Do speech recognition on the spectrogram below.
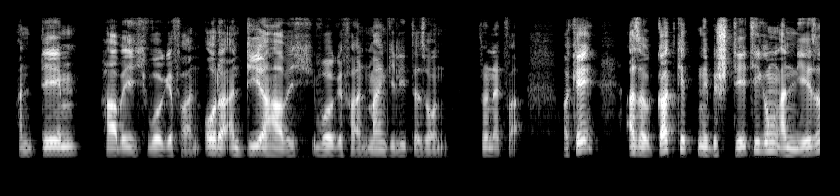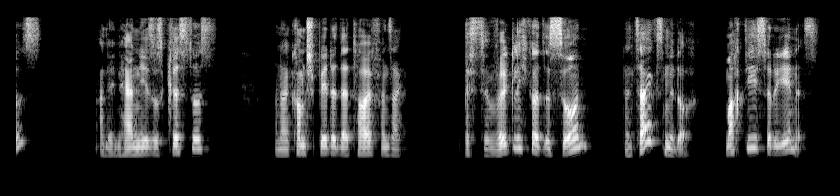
an dem habe ich wohlgefallen oder an dir habe ich wohlgefallen, mein geliebter Sohn, so in etwa. Okay, also Gott gibt eine Bestätigung an Jesus, an den Herrn Jesus Christus und dann kommt später der Teufel und sagt, bist du wirklich Gottes Sohn? Dann zeig es mir doch, mach dies oder jenes.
